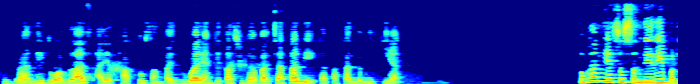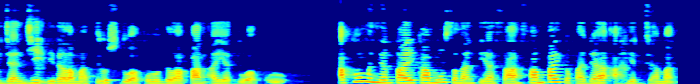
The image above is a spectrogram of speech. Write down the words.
Ibrani 12 ayat 1 sampai 2 yang kita sudah baca tadi katakan demikian. Tuhan Yesus sendiri berjanji di dalam Matius 28 ayat 20. Aku menyertai kamu senantiasa sampai kepada akhir zaman.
